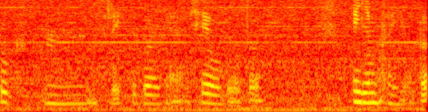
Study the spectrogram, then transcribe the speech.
çok ım, sürekli böyle şey oluyordu. Elim kayıyordu.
